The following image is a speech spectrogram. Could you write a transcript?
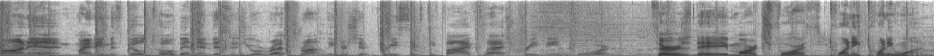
on in. My name is Bill Tobin, and this is your Restaurant Leadership 365 flash briefing for Thursday, March 4th, 2021.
